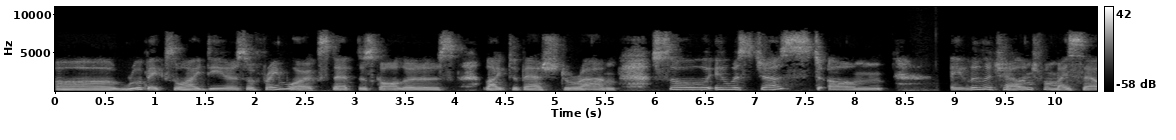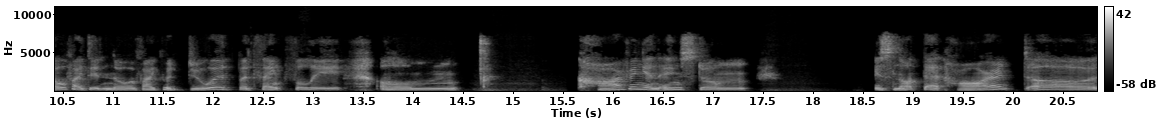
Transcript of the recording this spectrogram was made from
uh, rubrics or ideas or frameworks that the scholars like to bash around. So it was just um, a little challenge for myself. I didn't know if I could do it, but thankfully, um, carving an inkstone it's not that hard. Uh,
